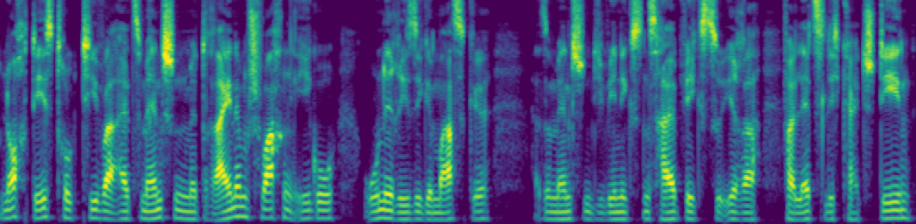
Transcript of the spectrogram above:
noch destruktiver als Menschen mit reinem schwachen Ego ohne riesige Maske, also Menschen, die wenigstens halbwegs zu ihrer Verletzlichkeit stehen.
